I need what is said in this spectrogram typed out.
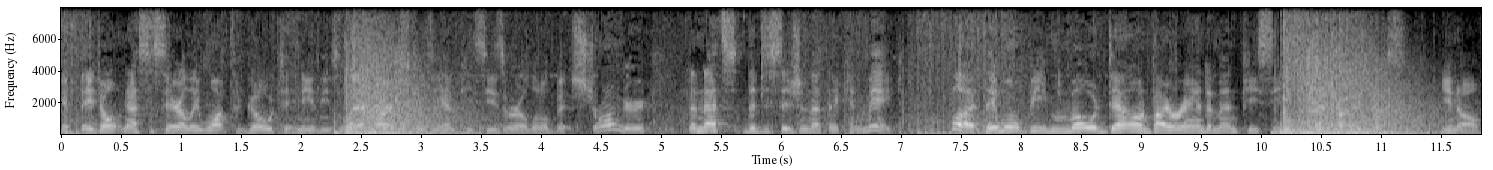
if they don't necessarily want to go to any of these landmarks because the NPCs are a little bit stronger, then that's the decision that they can make. But they won't be mowed down by random NPCs that are trying to just, you know,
